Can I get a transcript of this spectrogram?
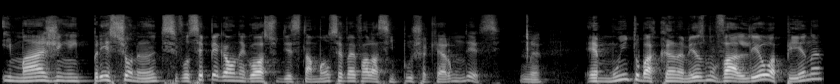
Imagem é impressionante. Se você pegar um negócio desse na mão, você vai falar assim: puxa, quero um desse. É. É muito bacana mesmo, valeu a pena.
